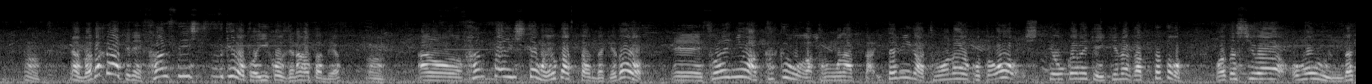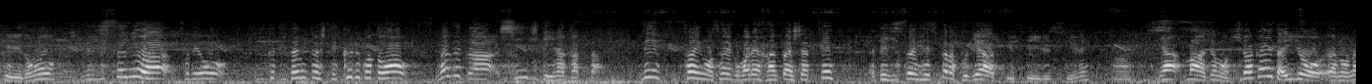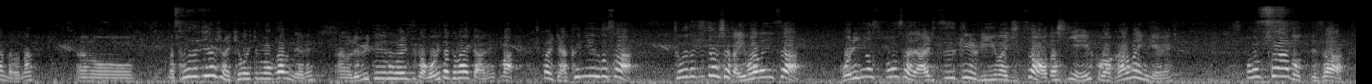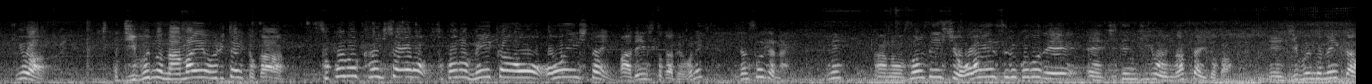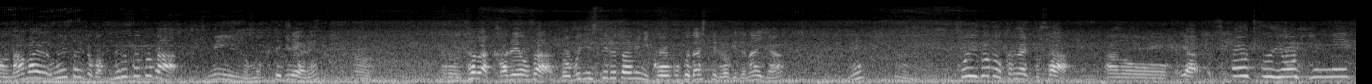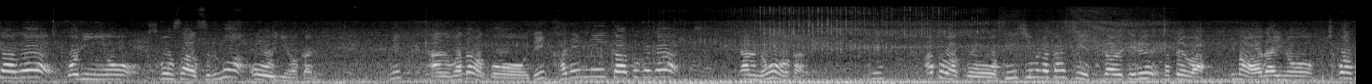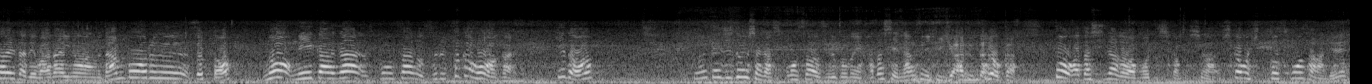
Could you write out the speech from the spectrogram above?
やまあだからってね賛成し続けろといいことじゃなかったんだよ。うんあの反対してもよかったんだけど、えーそれには覚悟が伴った痛みが伴うことを知っておかなきゃいけなかったと私は思うんだけれども実際にはそれを痛みとして来ることをなぜか信じていなかった。で最後最後まで反対しちゃってで実際減ったらプギャーって言っているっていうね、うん、いやまあでも開かれた以上あのなんだろうな。あのまあ、トヨタ自動車の気持ちもわかるんだよね、あのレビューティーション率が追いたくないからね、まあ、ただ逆に言うとさ、トヨタ自動車がいまだにさ、五輪のスポンサーであり続ける理由は、実は私にはよくわからないんだよね。スポンサードってさ、要は自分の名前を売りたいとか、そこの会社を、そこのメーカーを応援したい、まあ、レースとかでもね、じゃそうじゃない、ね、あのその選手を応援することで、えー自転事業になったりとか、えー自分のメーカーの名前を売れたりとかすることがメインの目的だよね。うん。あのただ風をさドブに捨てるために広告出してるわけじゃないじゃん。ね、うん、そういうことを考えるとさあのいやスポーツ用品メーカーが五輪をスポンサーするのは大いにわかる、ね、あのまたはこうで家電メーカーとかがあるのもわかる、ね、あとはこう選手村関係で使われている例えば今話題のぶち壊されたで話題のあの段ボールベッドのメーカーがスポンサードするとかもわかる。けどトヨタ自動車がスポンサードすることに果たして何の意味があるんだろうか。と私などは思ってしまうしかもヒットスポンサーなんでね。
